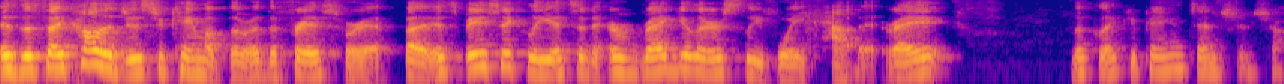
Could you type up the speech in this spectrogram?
is the psychologist who came up with the phrase for it. But it's basically it's an irregular sleep wake habit, right? Look like you're paying attention, Sean.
